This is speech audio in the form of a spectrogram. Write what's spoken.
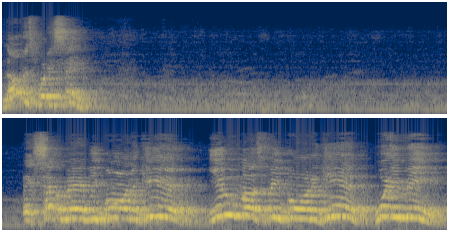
Notice what he's saying. Except a man be born again, you must be born again. What do you mean?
